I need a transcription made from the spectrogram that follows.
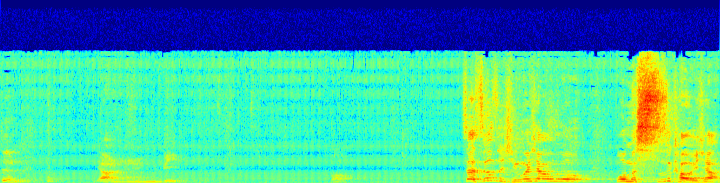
等于两人民币。好，在这种情况下，我我们思考一下。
